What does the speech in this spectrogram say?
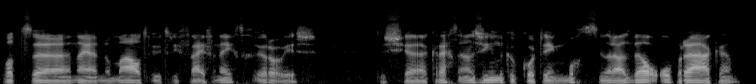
Wat uh, nou ja, normaal het uurtarief 95 euro is. Dus je krijgt een aanzienlijke korting, mocht het inderdaad wel opraken.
